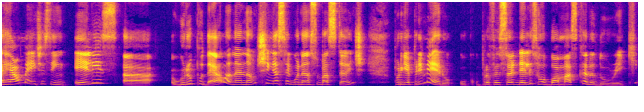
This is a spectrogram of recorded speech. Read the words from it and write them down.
realmente, assim, eles. ah, o grupo dela, né, não tinha segurança o bastante. Porque, primeiro, o, o professor deles roubou a máscara do Rick.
